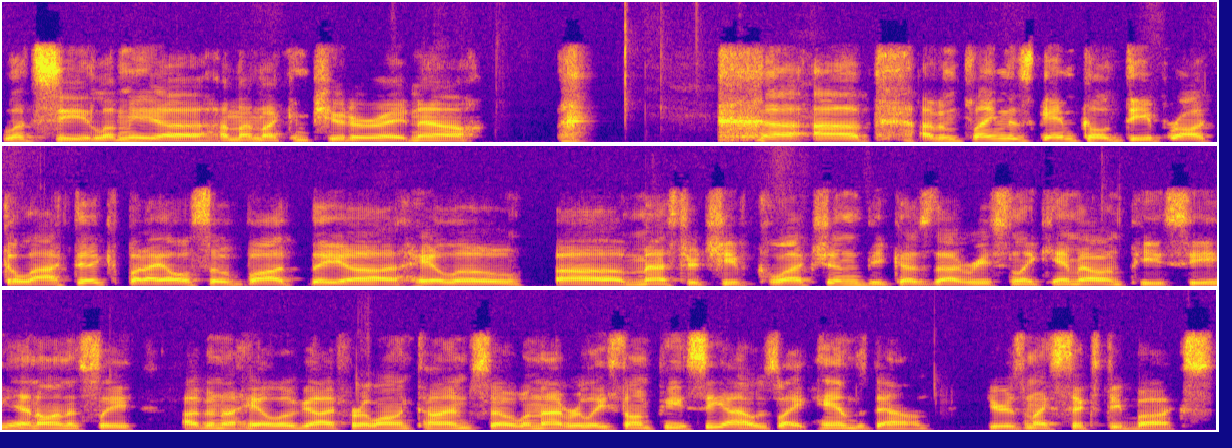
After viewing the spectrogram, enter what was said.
let's see let me uh i'm on my computer right now uh, I've been playing this game called Deep Rock Galactic, but I also bought the uh, Halo uh, Master Chief Collection because that recently came out on PC. And honestly, I've been a Halo guy for a long time. So when that released on PC, I was like, hands down, here's my 60 bucks.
